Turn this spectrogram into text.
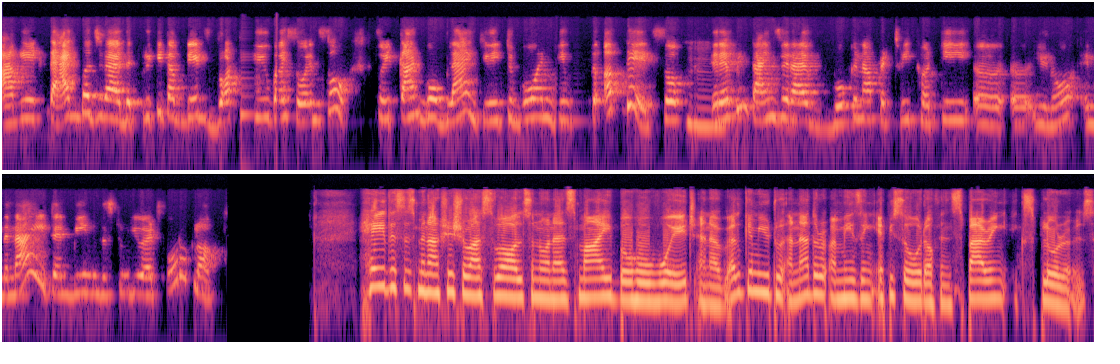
आगे एक टैग बज रहा है the cricket updates brought to you by so and so so it can't go blank you need to go and give the right so mm. there have been times where i've woken up at 3.30 uh, uh, you know in the night and been in the studio at 4 o'clock Hey, this is Minakshi Shrivastava, also known as My Boho Voyage, and I welcome you to another amazing episode of Inspiring Explorers.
